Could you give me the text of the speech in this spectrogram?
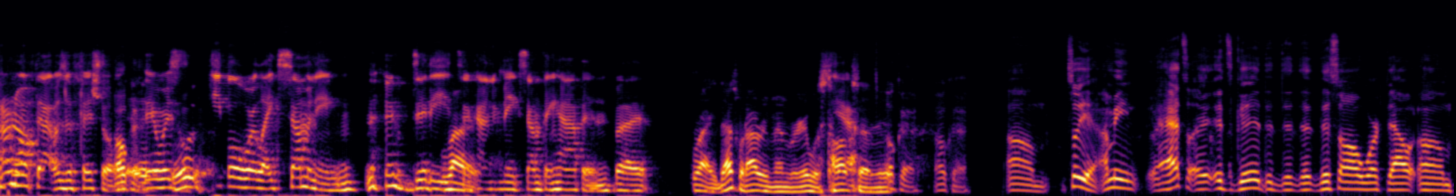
don't know if that was official. Okay. There was, was- people were like summoning Diddy Right. to kind of make something happen, but right? That's what I remember. It was talks Yeah. of it. Okay, okay. Um, so yeah, I mean, that's it's good that, that, that this all worked out. Um,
